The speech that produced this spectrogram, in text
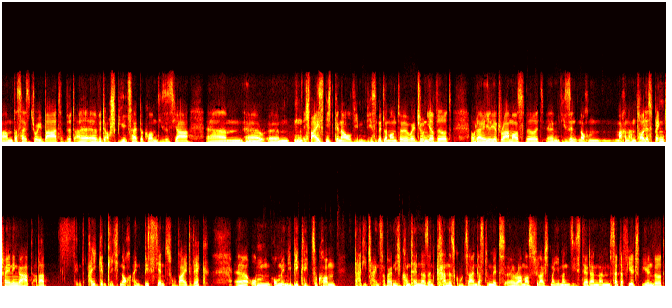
Ähm, das heißt, Joey Bart wird, äh, wird auch Spielzeit bekommen dieses Jahr. Äh, ich weiß nicht genau, wie, wie es mit Lamonte Way Jr. wird oder Elliot Ramos wird. Die sind noch, machen, haben ein tolles Spring Training gehabt, aber sind eigentlich noch ein bisschen zu weit weg, äh, um, um in die Big League zu kommen. Da die Giants aber nicht Contender sind, kann es gut sein, dass du mit äh, Ramos vielleicht mal jemanden siehst, der dann im Centerfield spielen wird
